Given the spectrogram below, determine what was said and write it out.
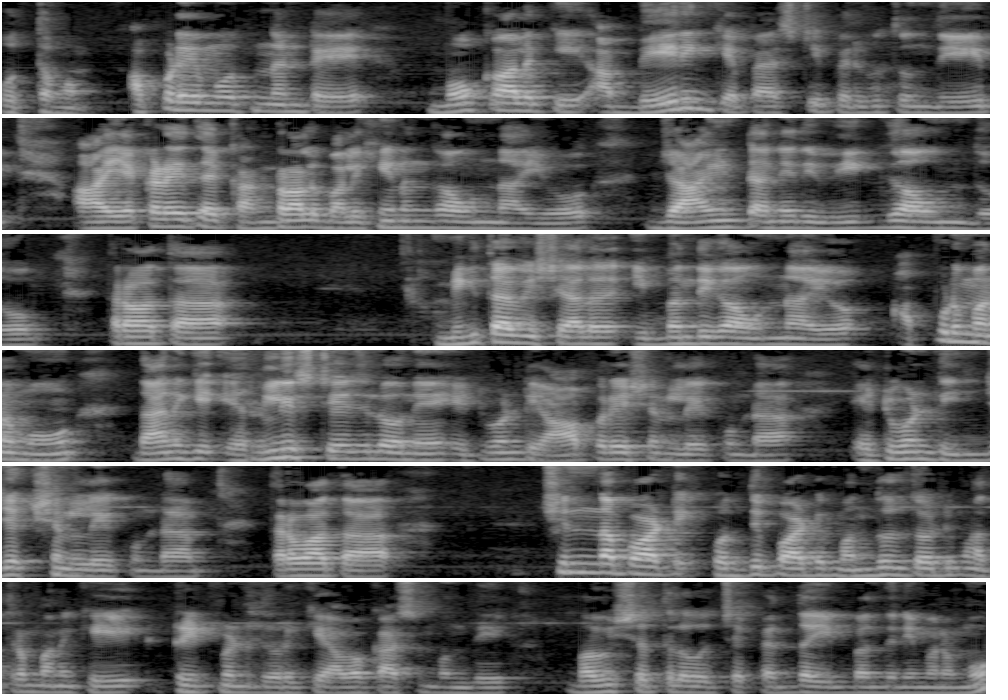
ఉత్తమం. అప్పుడు ఏమవుతుందంటే మోకాలకి ఆ బేరింగ్ కెపాసిటీ పెరుగుతుంది. ఆ ఎక్కడైతే కండరాలు బలహీనంగా ఉన్నాయో జాయింట్ అనేది వీక్గా ఉందో తర్వాత మిగతా విషయాలు ఇబ్బందిగా ఉన్నాయో అప్పుడు మనము దానికి ఎర్లీ స్టేజ్లోనే ఎటువంటి ఆపరేషన్ లేకుండా ఎటువంటి ఇంజెక్షన్ లేకుండా తర్వాత చిన్నపాటి కొద్దిపాటి మందులతోటి మాత్రం మనకి ట్రీట్మెంట్ దొరికే అవకాశం ఉంది. భవిష్యత్తులో వచ్చే పెద్ద ఇబ్బందిని మనము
